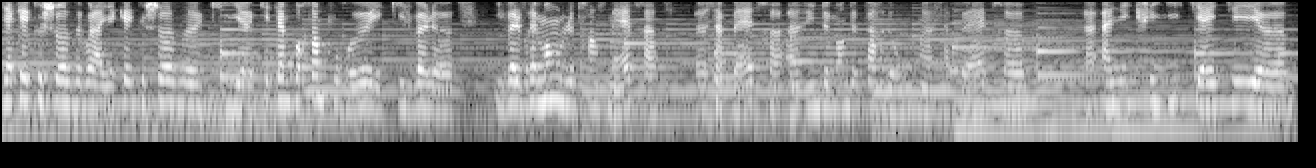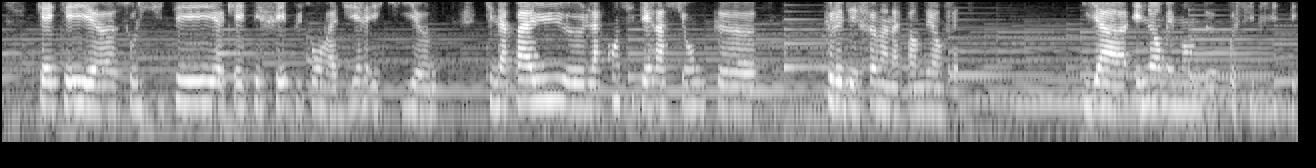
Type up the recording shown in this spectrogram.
euh, euh, il y a quelque chose, voilà, il y a quelque chose qui, euh, qui est important pour eux et qu'ils veulent, euh, ils veulent vraiment le transmettre. Euh, ça peut être un- une demande de pardon, euh, ça peut être euh, un écrit qui a été, euh, qui a été euh, sollicité, euh, qui a été fait plutôt, on va dire, et qui, euh, qui n'a pas eu euh, la considération que, que le défunt en attendait en fait. Il y a énormément de possibilités.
